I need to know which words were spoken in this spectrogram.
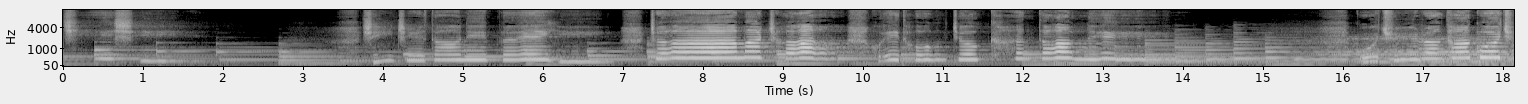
气息，谁知道你背影这么长，回头过去让它过去，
